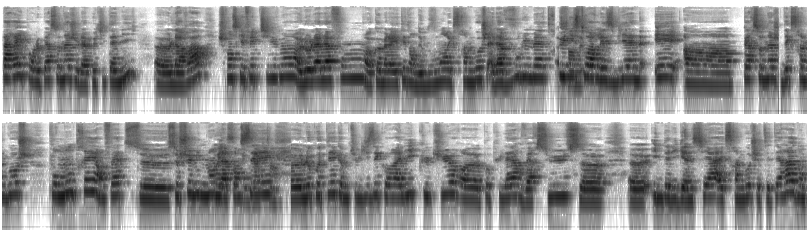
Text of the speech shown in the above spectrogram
Pareil pour le personnage de la petite amie. Euh, Lara, je pense qu'effectivement Lola Lafont, euh, comme elle a été dans des mouvements d'extrême gauche, elle a voulu mettre une histoire lesbienne et un personnage d'extrême gauche pour montrer en fait ce, ce cheminement de la pensée, euh, le côté, comme tu le disais Coralie, culture euh, populaire versus euh, euh, intelligentsia, extrême gauche, etc. Donc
